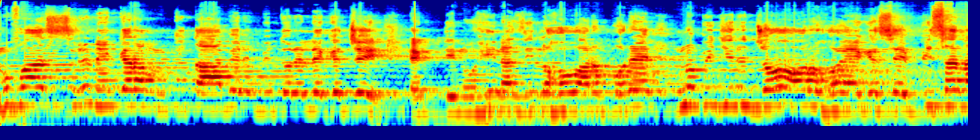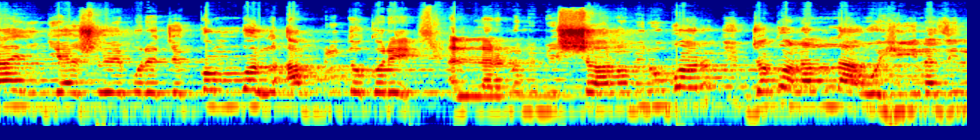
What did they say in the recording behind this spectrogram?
মুফাসসিরিনে কেরাম কিতাবের ভিতরে লিখেছে, একদিন ওহি নাজিল হওয়ার পরে নবীজির জ্বর হয়ে গেছে, বিছানায় গিয়া শুয়ে পড়েছে, কম্বল আবৃত করে। আল্লাহর নবী বিশ্ব নবীর উপর যখন আল্লাহ ওহি নাজিল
